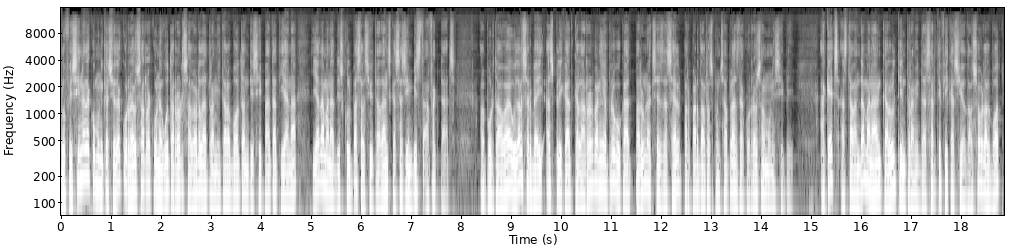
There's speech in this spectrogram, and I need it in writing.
L'Oficina de Comunicació de Correus ha reconegut errors a l'hora de tramitar el vot anticipat a Tiana i ha demanat disculpes als ciutadans que s'hagin vist afectats. El portaveu del servei ha explicat que l'error venia provocat per un excés de cel per part dels responsables de correus al municipi. Aquests estaven demanant que l'últim tràmit de certificació del sobre el vot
